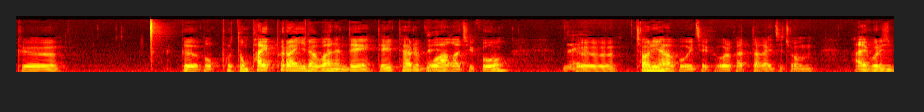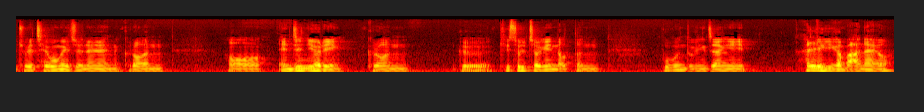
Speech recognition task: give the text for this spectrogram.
그 그 뭐 보통 파이프라인이라고 하는데 데이터를 네. 모아가지고 네. 그 처리하고 이제 그걸 갖다가 이제 좀 알고리즘 쪽에 제공해주는 그런 어 엔지니어링 그런 그 기술적인 어떤 부분도 굉장히 할 얘기가 많아요.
